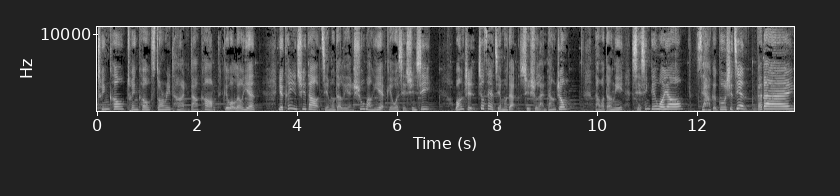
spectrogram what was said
twinkle twinkle storytime dot com 给我留言，也可以去到节目的脸书网页给我写讯息，网址就在节目的叙述栏当中。那我等你写信给我哟。下个故事见，拜拜。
